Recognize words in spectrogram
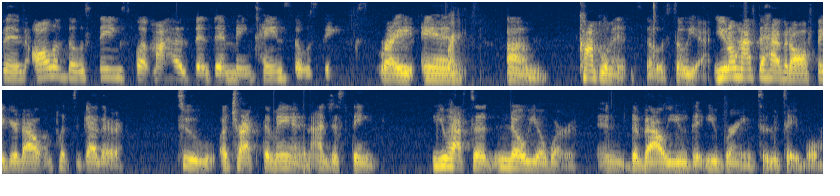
and all of those things but my husband then maintains those things right? And right. um complements those. So yeah you don't have to have it all figured out and put together to attract the man. I just think you have to know your worth and the value that you bring to the table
